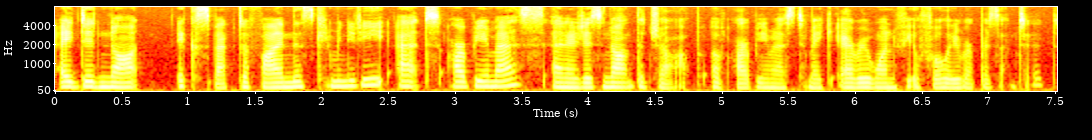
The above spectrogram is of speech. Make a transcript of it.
I did not expect to find this community at RBMS, and it is not the job of RBMS to make everyone feel fully represented.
